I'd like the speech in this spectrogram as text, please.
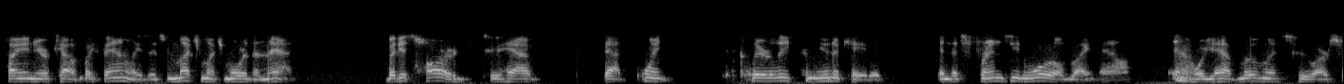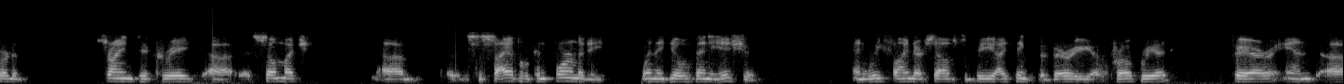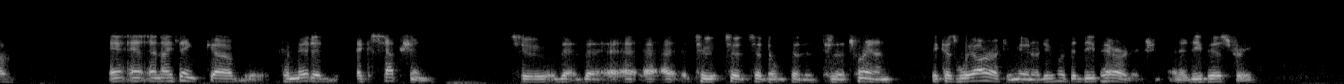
pioneer cowboy families; it's much much more than that. But it's hard to have that point clearly communicated in this frenzied world right now, where you have movements who are sort of trying to create uh, so much um, societal conformity when they deal with any issue. And we find ourselves to be, I think, a very appropriate, fair, and uh, and, and, I think uh, committed exception to the, the uh, uh, uh, to, to, to, the, to, the, to the trend because we are a community with a deep heritage and a deep history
